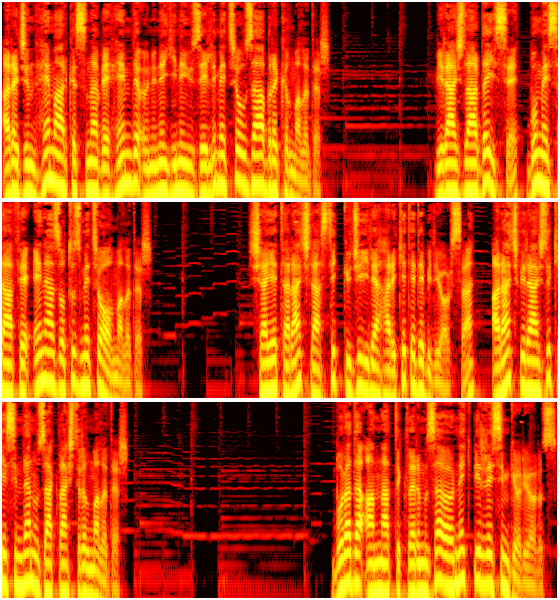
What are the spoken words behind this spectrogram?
aracın hem arkasına ve hem de önüne yine 150 metre uzağa bırakılmalıdır. Virajlarda ise, bu mesafe en az 30 metre olmalıdır. Şayet araç lastik gücü ile hareket edebiliyorsa, araç virajlı kesimden uzaklaştırılmalıdır. Burada anlattıklarımıza örnek bir resim görüyoruz.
